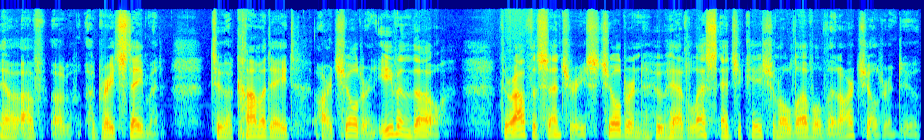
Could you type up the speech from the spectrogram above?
a, a, a great statement to accommodate our children, even though throughout the centuries, children who had less educational level than our children do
